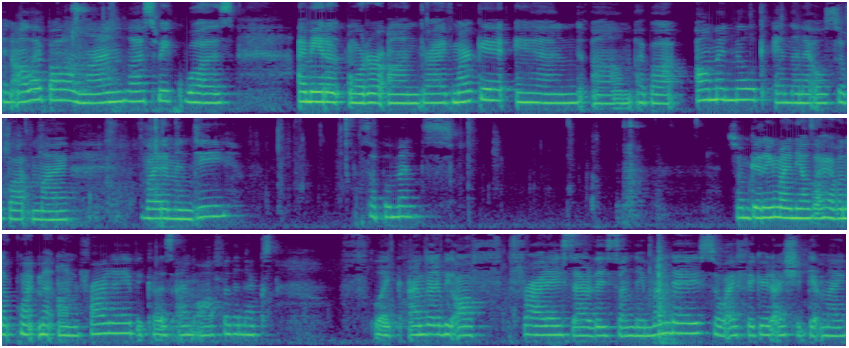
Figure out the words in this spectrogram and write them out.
And all I bought online last week was I made an order on Thrive Market and um, I bought almond milk and then I also bought my vitamin D supplements. So I'm getting my nails. I have an appointment on Friday because I'm off for the next, like I'm going to be off Friday, Saturday, Sunday, Monday. So I figured I should get my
